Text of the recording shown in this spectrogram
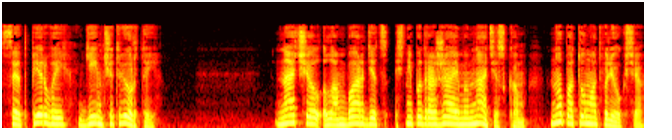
Сет первый, гейм четвертый. Начал ломбардец с неподражаемым натиском, но потом отвлекся.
